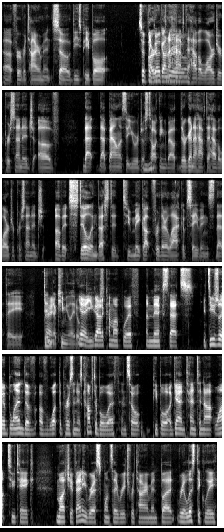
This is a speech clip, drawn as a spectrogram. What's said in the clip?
uh, for retirement. So these people So are going to have to have a larger percentage of that that balance that you were Mm-hmm. just talking about. They're going to have to have a larger percentage of it still invested to make up for their lack of savings that they didn't Right. accumulate over yeah, you got to come up with a mix that's it's usually a blend of of what the person is comfortable with, and so people again tend to not want to take much, if any, risk once they reach retirement. But realistically,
